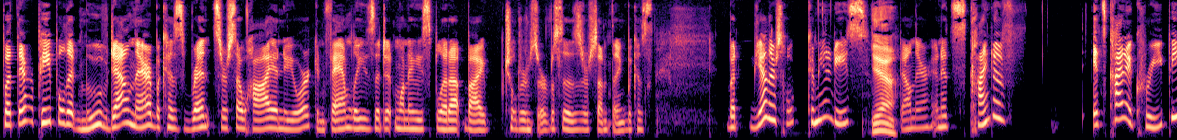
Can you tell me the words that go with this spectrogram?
But there are people that move down there because rents are so high in New York, and families that didn't want to be split up by children's services or something because but yeah, there's whole communities Yeah. down there, and it's kind of it's kind of creepy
